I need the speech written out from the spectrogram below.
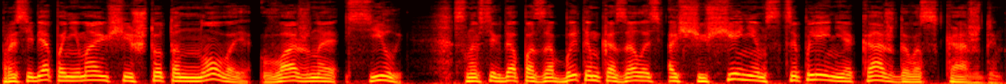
про себя понимающие что-то новое, важное, силы, с навсегда позабытым, казалось, ощущением сцепления каждого с каждым.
